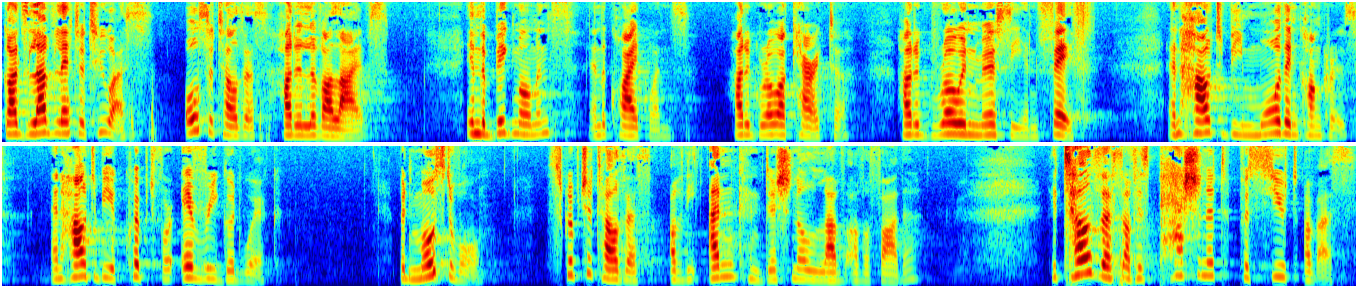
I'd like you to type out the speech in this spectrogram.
God's love letter to us, also tells us how to live our lives in the big moments and the quiet ones, how to grow our character, how to grow in mercy and faith, and how to be more than conquerors, and how to be equipped for every good work. But most of all, Scripture tells us of the unconditional love of a father. It tells us of his passionate pursuit of us.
